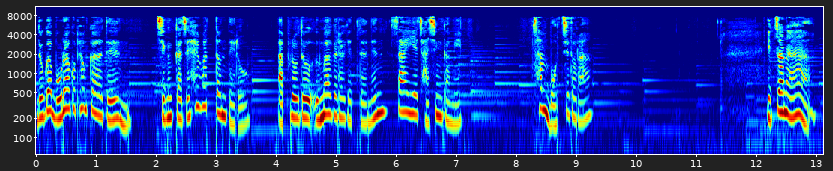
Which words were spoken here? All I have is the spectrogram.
누가 뭐라고 평가하든 지금까지 해왔던 대로 앞으로도 음악을 하겠다는 싸이의 자신감이 참 멋지더라. 있잖아.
